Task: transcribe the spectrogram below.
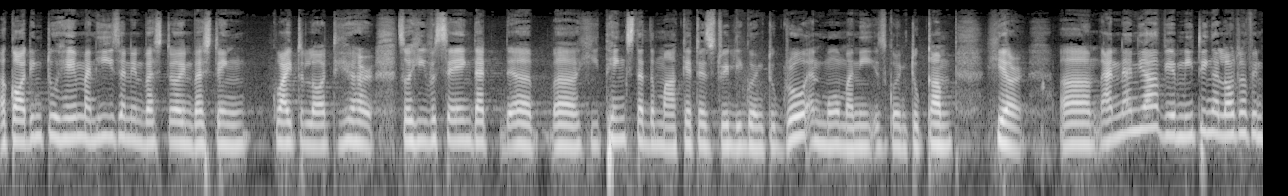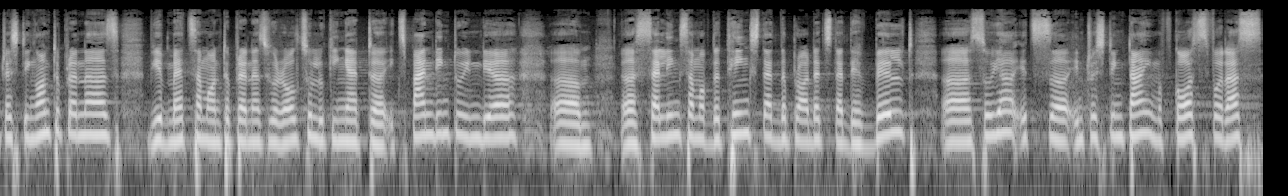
according to him and he's an investor investing quite a lot here. So he was saying that uh, uh, he thinks that the market is really going to grow and more money is going to come here. Um, and then, yeah, we are meeting a lot of interesting entrepreneurs. We have met some entrepreneurs who are also looking at uh, expanding to India, um, uh, selling some of the things that the products that they've built. Uh, so, yeah, it's an interesting time. Of course, for us,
